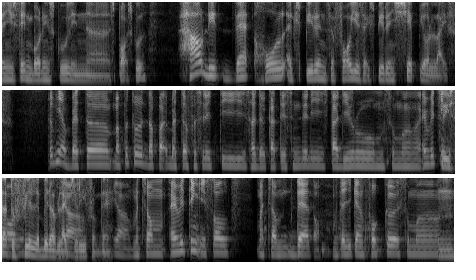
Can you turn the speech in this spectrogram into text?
then you stay in boarding school in uh, sports school how did that whole experience the four years experience shape your life? To me a better apa tu dapat better facilities ada katil sendiri study room semua so everything you is start to all- feel a bit of Yeah. luxury from there? Yeah macam everything is all macam there tau. Macam you can focus semua. Hmm.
